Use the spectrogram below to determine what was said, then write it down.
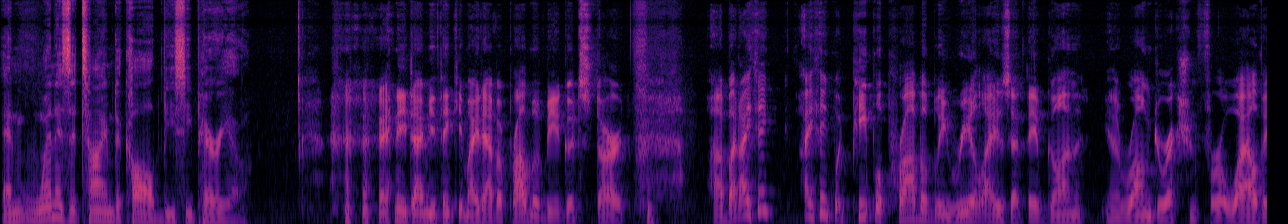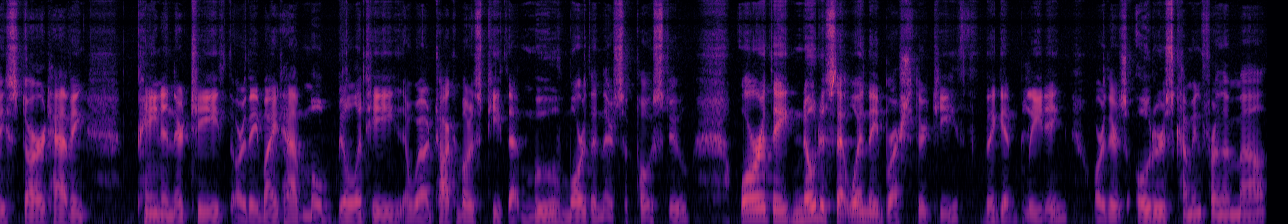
and when is it time to call BC Perio? Anytime you think you might have a problem would be a good start. uh, but I think I think what people probably realize that they've gone in the wrong direction for a while. They start having pain in their teeth, or they might have mobility. What I talk about is teeth that move more than they're supposed to, or they notice that when they brush their teeth, they get bleeding, or there's odors coming from the mouth.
